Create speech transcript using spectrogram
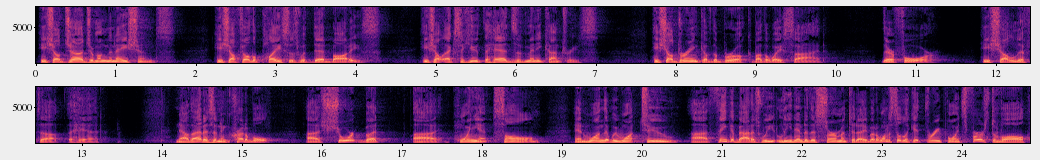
He shall judge among the nations. He shall fill the places with dead bodies. He shall execute the heads of many countries. He shall drink of the brook by the wayside. Therefore, he shall lift up the head. Now, that is an incredible, uh, short but uh, poignant psalm, and one that we want to uh, think about as we lead into this sermon today. But I want us to look at three points. First of all,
